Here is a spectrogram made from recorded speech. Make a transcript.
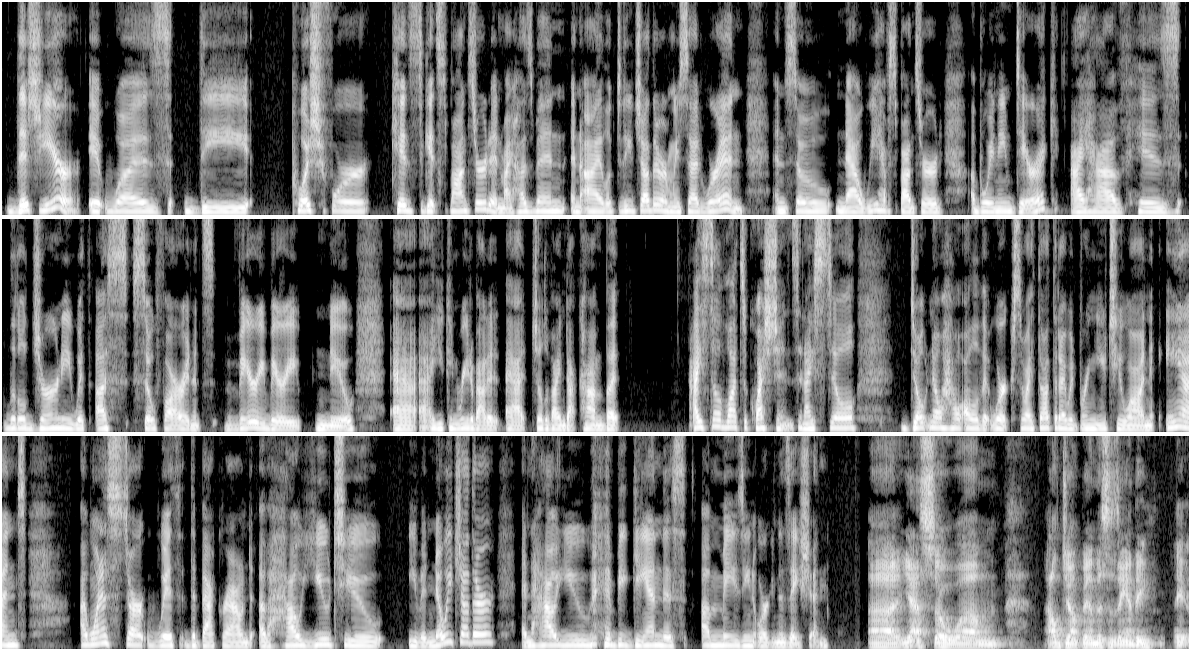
this year it was the push for kids to get sponsored and my husband and I looked at each other and we said we're in. And so now we have sponsored a boy named Derek. I have his little journey with us so far and it's very very new. Uh, uh you can read about it at jilldevine.com but I still have lots of questions and I still don't know how all of it works. So I thought that I would bring you two on and I want to start with the background of how you two even know each other and how you began this amazing organization. Uh, yeah, so um, I'll jump in. This is Andy.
